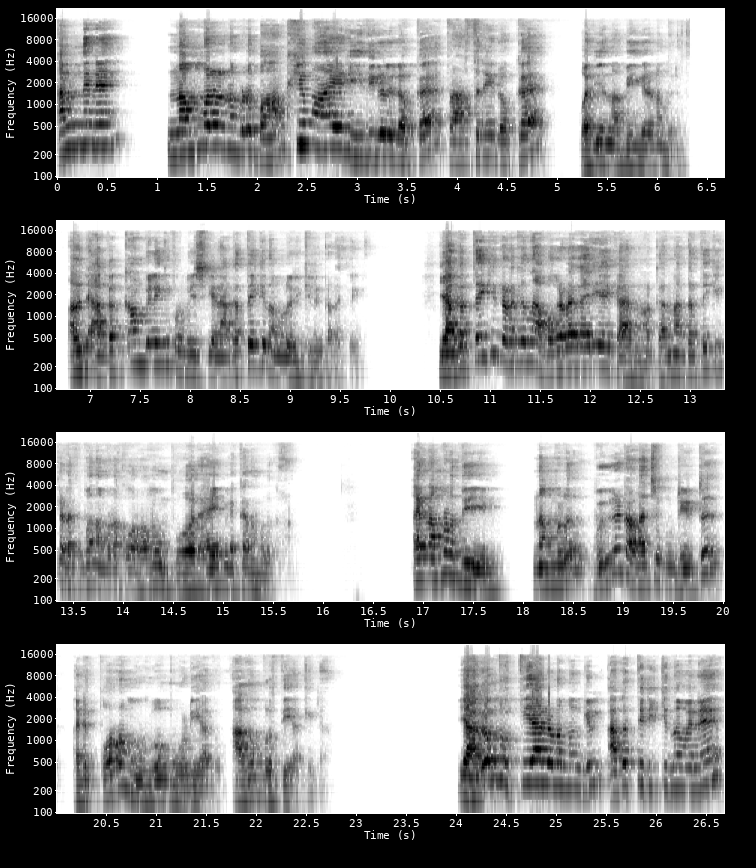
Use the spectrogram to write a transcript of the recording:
അങ്ങനെ നമ്മൾ നമ്മുടെ ബാഹ്യമായ രീതികളിലൊക്കെ പ്രാർത്ഥനയിലൊക്കെ വലിയ നവീകരണം വരുത്തും. അതിന്റെ അകക്കാമ്പിലേക്ക് പ്രവേശിക്കാൻ അകത്തേക്ക് നമ്മൾ ഒരിക്കലും കിടക്കില്ല. ഈ അകത്തേക്ക് കിടക്കുന്ന അപകടകാരിയായ കാരണമാണ്. കാരണം അകത്തേക്ക് കിടക്കുമ്പോൾ നമ്മുടെ കുറവും പോരായ്മയും ഒക്കെ നമ്മൾ കാണും. അതിന് നമ്മൾ എന്ത് ചെയ്യും? നമ്മൾ വീട് അടച്ചു കൂട്ടിയിട്ട് അതിന്റെ പുറം മുഴുവൻ മോടിയാകും അകം വൃത്തിയാക്കില്ല. ഈ അകം വൃത്തിയാകണമെങ്കിൽ അകത്തിരിക്കുന്നവനെ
